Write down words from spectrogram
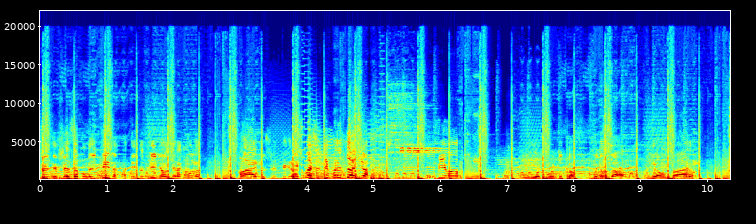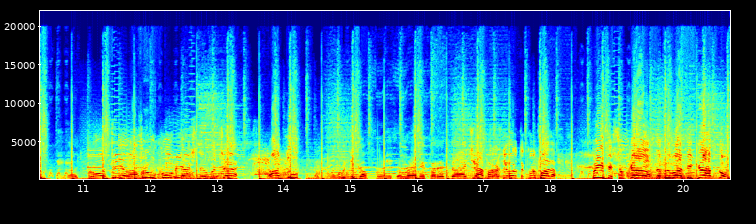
Друзі, вже забув. Поєдинок, потрібно зрівнювати рахунок. Байдуже, ти граєш перша чи передача. Піймано. Є Будников, буде удар. Є удар. Простріл, а в руку м'яч влучає. А тут Будников, е, зелений передача. Порожні ворота Курбанов. Бити, шукала, забивати крапку.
